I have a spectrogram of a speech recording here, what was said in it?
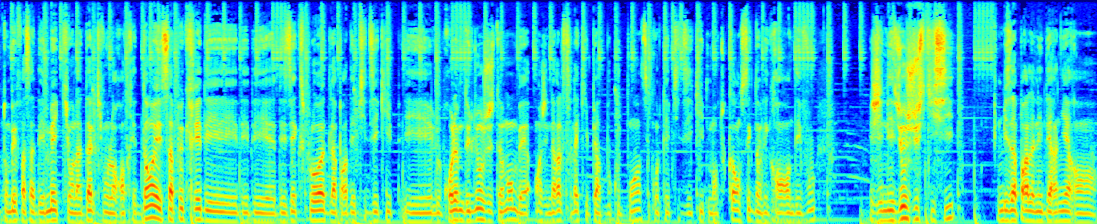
tomber face à des mecs qui ont la dalle qui vont leur rentrer dedans et ça peut créer des, des, des- des exploits de la part des petites équipes et le problème de Lyon justement ben, en général c'est là qu'ils perdent beaucoup de points c'est contre les petites équipes mais en tout cas on sait que dans les grands rendez-vous Genesio jusqu'ici mis à part l'année dernière en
